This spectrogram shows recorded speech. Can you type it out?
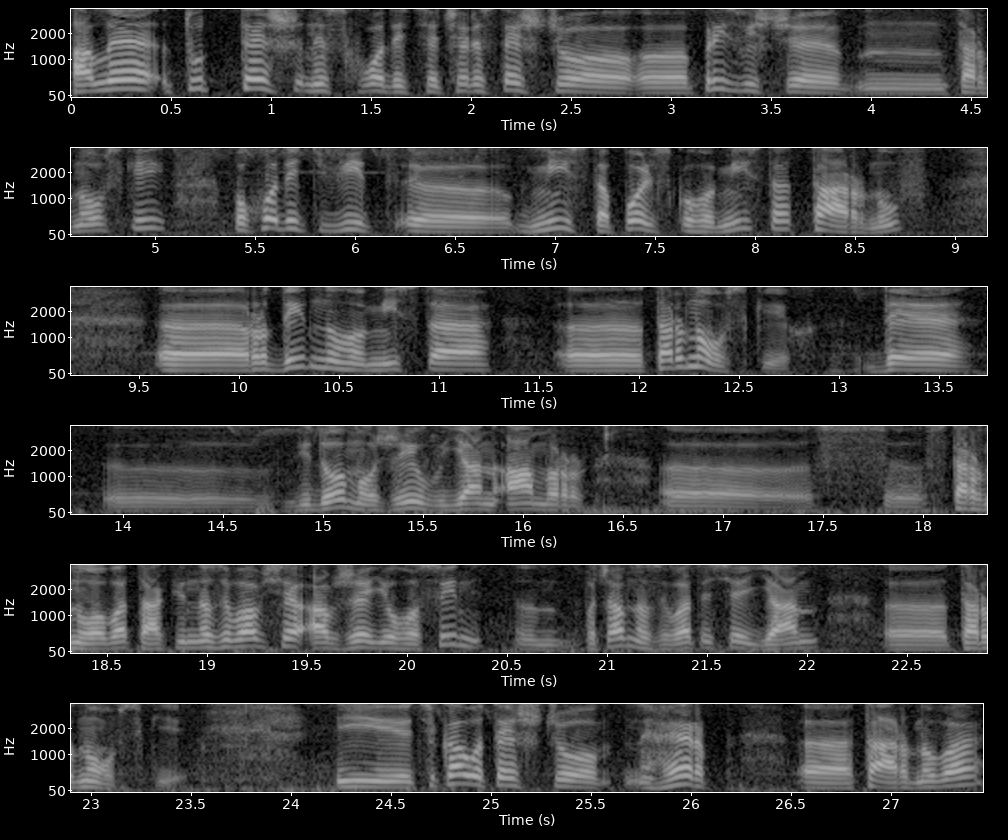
Але тут теж не сходиться через те, що прізвище Тарновський походить від міста, польського міста Тарнув, родинного міста Тарновських, де е, відомо жив Ян Амор е, з, Тарнова, так він називався, а вже його син е, почав називатися Ян Тарновський. І цікаво те, що герб Тарнова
